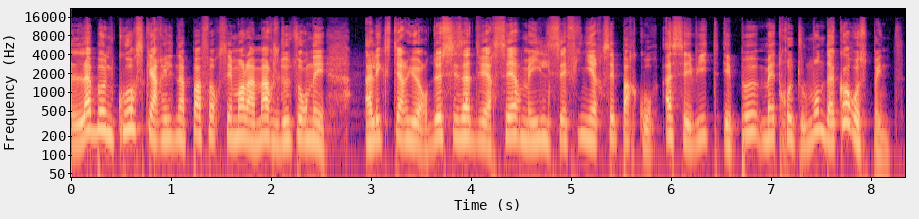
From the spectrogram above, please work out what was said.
la bonne course car il n'a pas forcément la marge de tourner à l'extérieur de ses adversaires, mais il sait finir ses parcours assez vite et peut mettre tout le monde d'accord au sprint.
